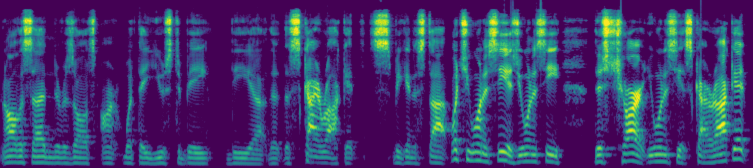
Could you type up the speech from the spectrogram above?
and all of a sudden the results aren't what they used to be. The uh, the, the skyrockets begin to stop. What you want to see is you want to see this chart. You want to see it skyrocket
